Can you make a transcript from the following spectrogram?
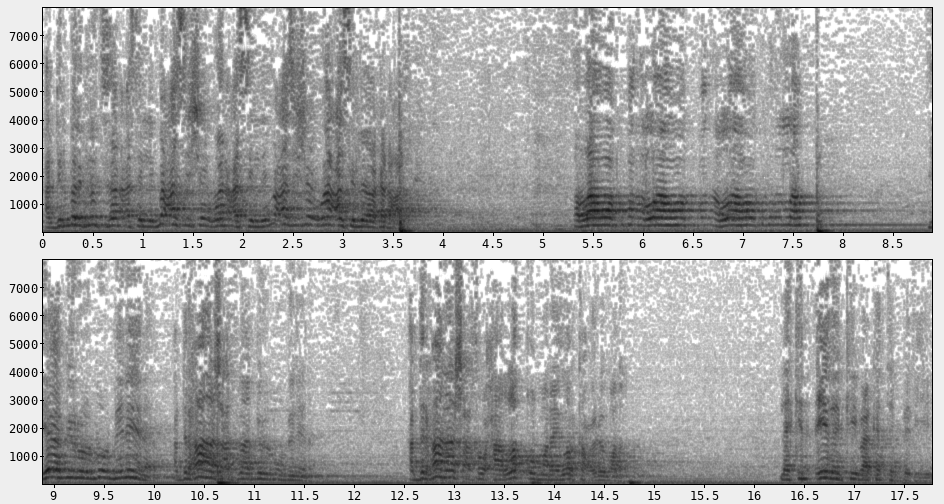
cabdilmalik laftiisaan casilnay ma casishay waan casilnay ma casishay waan casilnay baa ka dhacay. Allahu akbar allahu akbar allahu akbar allahu akbar. Ya amiir lmuminiina cabdiraxmaan ashcaf baa amiir lmuminiina cabdiraxmaan ashcaf waxaa la qumanayd warka culimada laakiin ciidankii baa ka tambadiyey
